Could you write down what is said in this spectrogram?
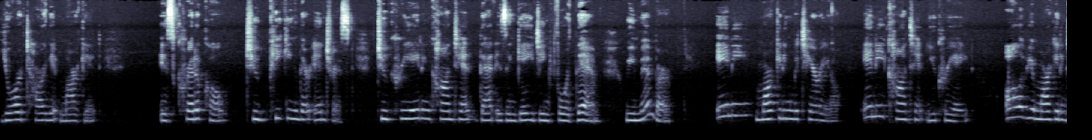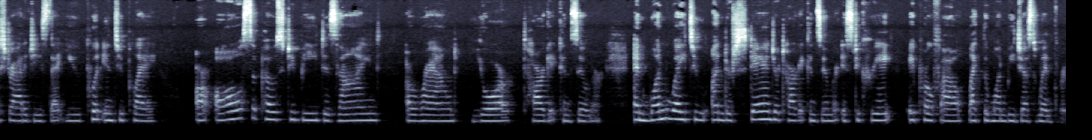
your target market is critical to piquing their interest, to creating content that is engaging for them. Remember, any marketing material, any content you create, all of your marketing strategies that you put into play are all supposed to be designed around your target consumer. And one way to understand your target consumer is to create a profile like the one we just went through.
